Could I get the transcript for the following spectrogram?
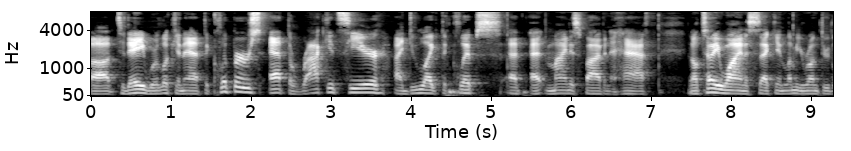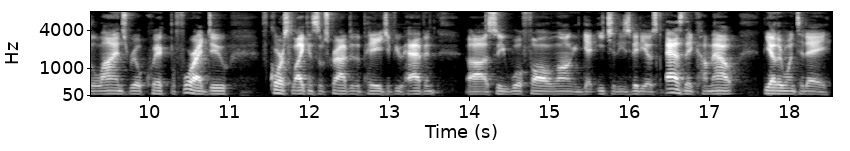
Uh, today we're looking at the Clippers at the Rockets here. I do like the Clips at, at minus five and a half. And I'll tell you why in a second. Let me run through the lines real quick. Before I do, of course, like and subscribe to the page if you haven't, uh, so you will follow along and get each of these videos as they come out. The other one today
